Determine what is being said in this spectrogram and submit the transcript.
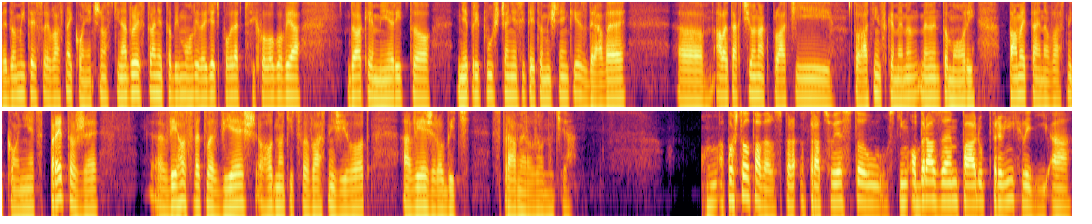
vedomí tej svojej vlastnej konečnosti. Na druhej strane to by mohli vedieť povedať psychológovia, do akej miery to nepripúšťanie si tejto myšlienky je zdravé, ale tak či onak platí to latinské memento mori, pamätaj na vlastný koniec, pretože v jeho svetle vieš hodnotiť svoj vlastný život a vieš robiť správne rozhodnutia. A poštol Pavel pracuje s, tou, s tím obrazem pádu prvních lidí a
